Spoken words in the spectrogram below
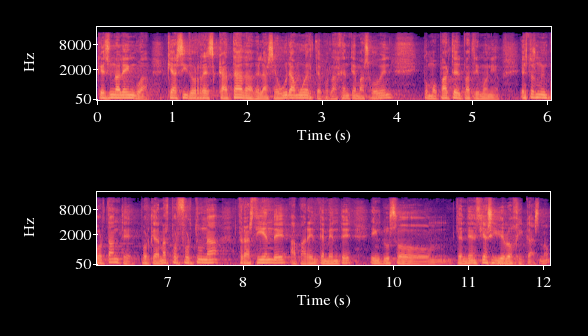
que es una lengua que ha sido rescatada de la segura muerte por la gente más joven como parte del patrimonio. Esto es muy importante porque además por fortuna trasciende aparentemente incluso mm, tendencias ideológicas. ¿no?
